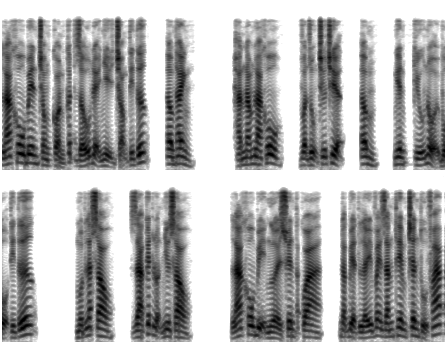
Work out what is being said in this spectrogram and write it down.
lá khô bên trong còn cất giấu đệ nhị trọng tin tức, âm thanh. Hắn nắm lá khô, vận dụng chữ triện, âm, nghiên cứu nội bộ tin tức. Một lát sau, ra kết luận như sau lá khô bị người xuyên tạc qua, đặc biệt lấy vẽ rắn thêm chân thủ pháp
